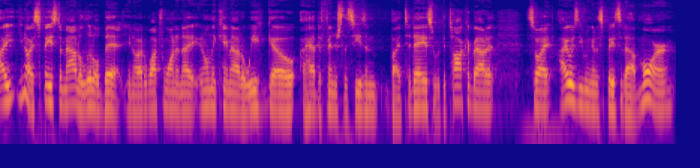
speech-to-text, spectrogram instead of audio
I you know I spaced them out a little bit. You know, I'd watch one a night. It only came out a week ago. I had to finish the season by today so we could talk about it. So I, I was even going to space it out more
